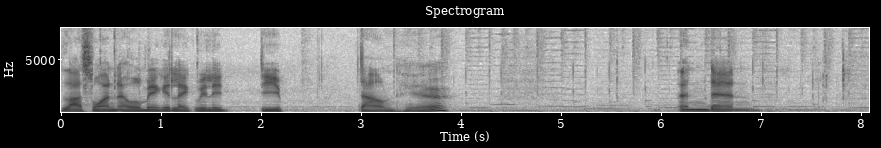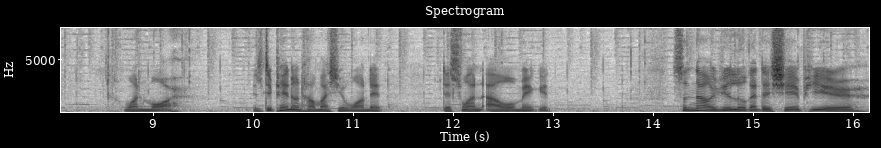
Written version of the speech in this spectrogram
last one I will make it like really deep down here and then one more it depends on how much you want it this one I will make it so now if you look at the shape here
